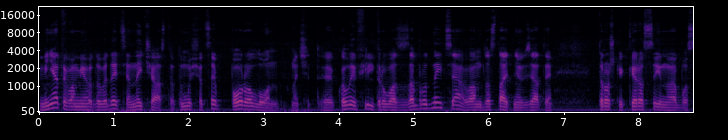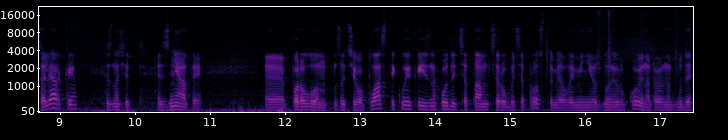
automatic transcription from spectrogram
міняти вам його доведеться не часто, тому що це поролон. Значить, коли фільтр у вас забрудниться, вам достатньо взяти трошки керосину або солярки, значить, зняти поролон з цього пластику, який знаходиться там. Це робиться просто, але мені одною рукою, напевно, буде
